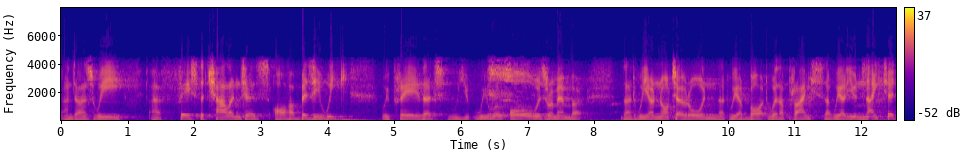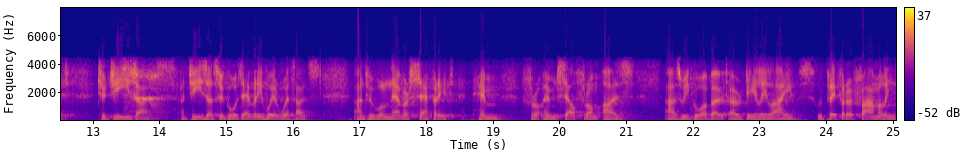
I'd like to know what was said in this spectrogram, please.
and as we uh, face the challenges of a busy week. We pray that we, we will always remember that we are not our own, that we are bought with a price, that we are united to Jesus, a Jesus who goes everywhere with us and who will never separate him from himself from us as we go about our daily lives. We pray for our families.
